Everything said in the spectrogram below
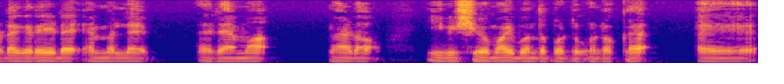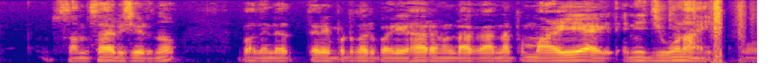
വടകരയുടെ M L A Rama madam ഈ വിഷയവുമായി ബന്ധപ്പെട്ടുകൊണ്ടൊക്കെ സംസാരിച്ചിരുന്നു. അപ്പോൾ അതിന്റെ എത്രയും പെട്ടെന്ന് ഒരു പരിഹാരം ഉണ്ടാകും കാരണം ഇപ്പോൾ മഴയായി. ഇനി ജൂണായി. അപ്പോൾ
